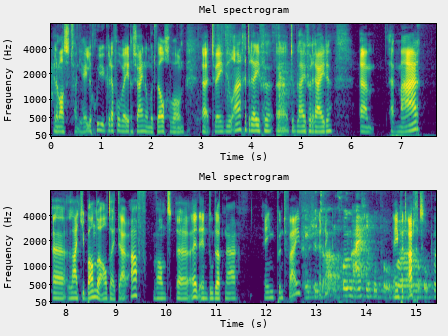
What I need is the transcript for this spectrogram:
helemaal als het van die hele goede gravelwegen zijn, om het wel gewoon uh, twee wiel aangedreven uh, te blijven rijden. Um, maar laat je banden altijd daar af. Want, en, en doe dat naar 1.5. 1.8. Gewoon eigenlijk op, op, 1.8. op, op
